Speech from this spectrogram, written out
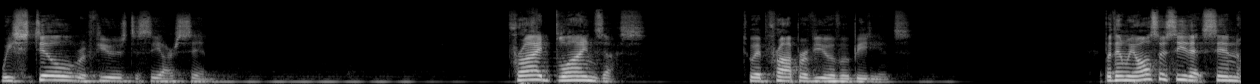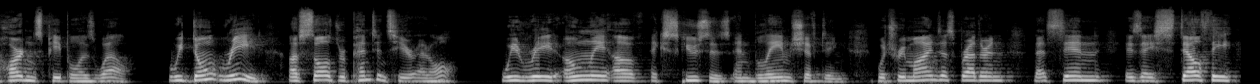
we still refuse to see our sin. Pride blinds us to a proper view of obedience. But then we also see that sin hardens people as well. We don't read of Saul's repentance here at all. We read only of excuses and blame shifting, which reminds us, brethren, that sin is a stealthy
